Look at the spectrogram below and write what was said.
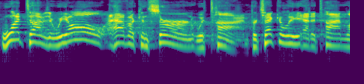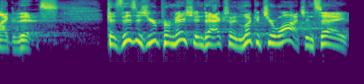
What time is it? We all have a concern with time, particularly at a time like this. Because this is your permission to actually look at your watch and say,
